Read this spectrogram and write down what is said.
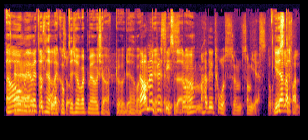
Ja, Eh, men jag vet På att Hellacopters har varit med och kört och det har varit Ja men eh, precis. sådär. De hade ju Thåström som gäst då. I Just alla det. fall.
